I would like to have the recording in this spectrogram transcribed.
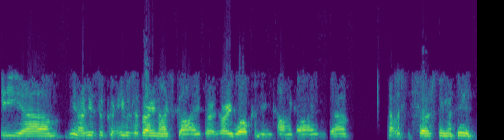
he, um, you know, he was a he was a very nice guy, very very welcoming kind of guy, and um, that was the first thing I did.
